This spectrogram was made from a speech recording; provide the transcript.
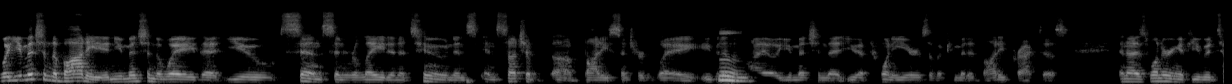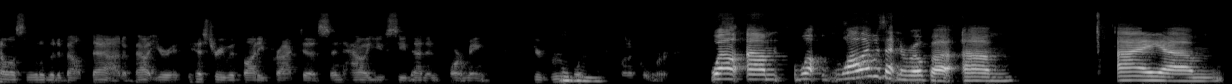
Well, you mentioned the body, and you mentioned the way that you sense and relate and attune in, in such a uh, body centered way. Even mm. in the mm. bio, you mentioned that you have 20 years of a committed body practice. And I was wondering if you would tell us a little bit about that, about your history with body practice and how you see that informing your group mm-hmm. work, clinical work. Well, um, well, while I was at Naropa, um, I um,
